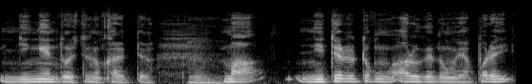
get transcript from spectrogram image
人間としての彼っていうのは、うん、まあ似てるとこもあるけどもやっぱり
